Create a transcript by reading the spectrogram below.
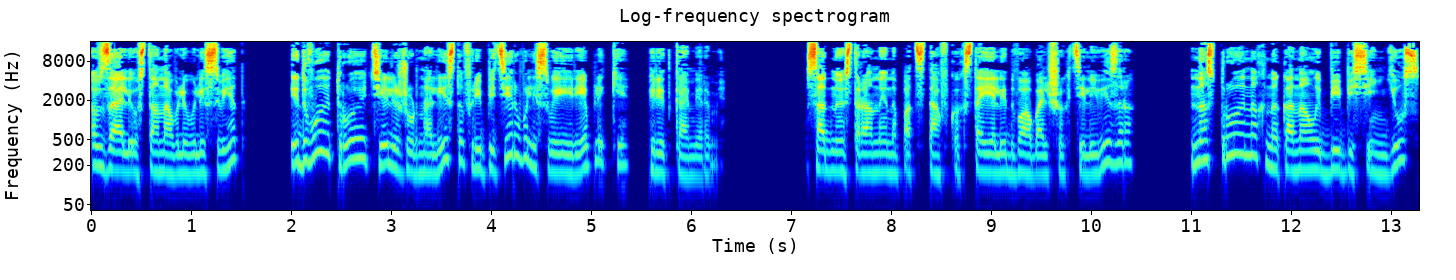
В зале устанавливали свет, и двое-трое тележурналистов репетировали свои реплики перед камерами. С одной стороны на подставках стояли два больших телевизора, настроенных на каналы BBC News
